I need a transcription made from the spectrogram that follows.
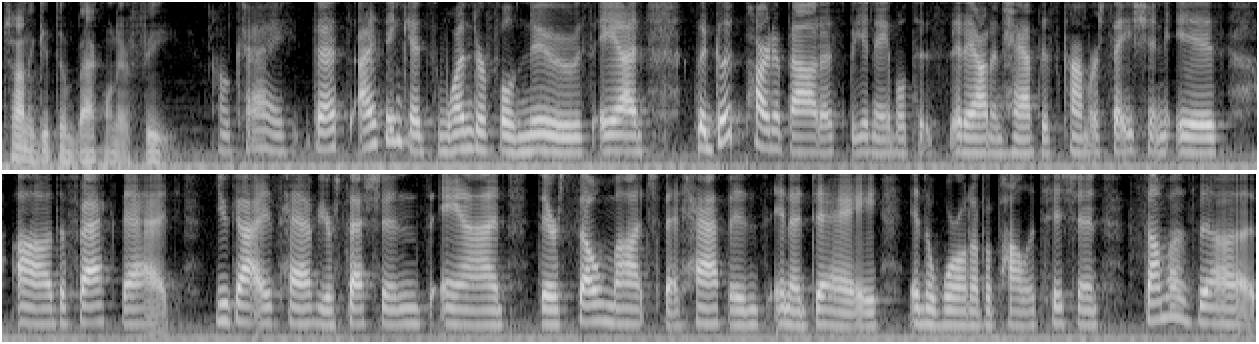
trying to get them back on their feet. Okay, that's I think it's wonderful news and the good part about us being able to sit down and have this conversation is uh, the fact that you guys have your sessions and there's so much that happens in a day in the world of a politician. Some of the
